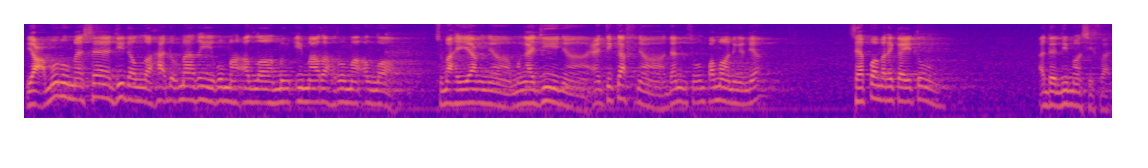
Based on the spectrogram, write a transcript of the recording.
Ya'muru masajid Allah haduk mari rumah Allah mengimarah rumah Allah. Sembahyangnya mengajinya i'tikafnya dan seumpama dengan dia siapa mereka itu? Ada lima sifat.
